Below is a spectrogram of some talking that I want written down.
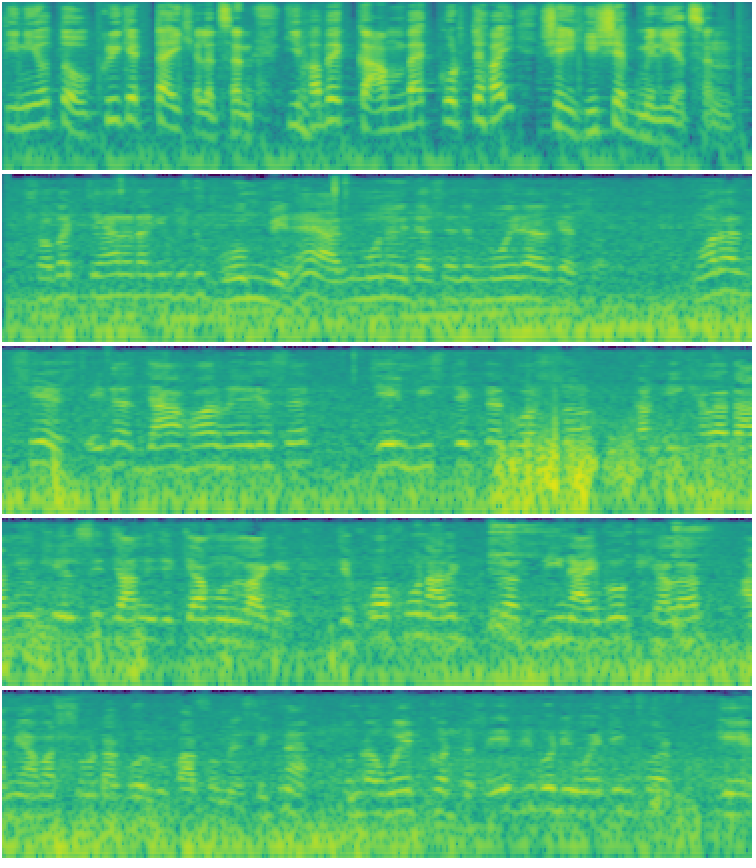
তিনিও তো ক্রিকেটটাই খেলেছেন। কীভাবে কাম করতে হয় সেই হিসেব মিলিয়েছেন। সবার চেহারাটা কিন্তু একটু গম্ভীর হ্যাঁ? আর মনে হইতেছে যে ময়রা গেছে মরার শেষ এটা যা হওয়ার হয়ে গেছে যে মিস্টেকটা করছ, কারণ এই খেলাটা আমিও খেলছি, জানি যে কেমন লাগে। যে কখন আরেকটা দিন আইবো খেলার, আমি আমার শোটা করব পারফরমেন্স ঠিক না? তোমরা ওয়েট করতেছো। Everybody waiting for game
